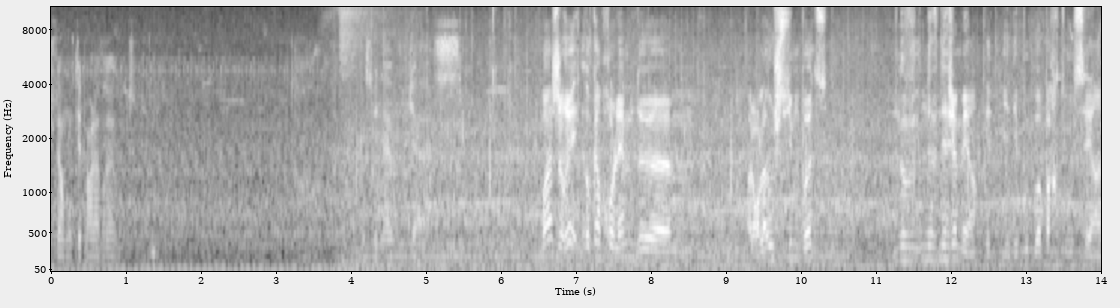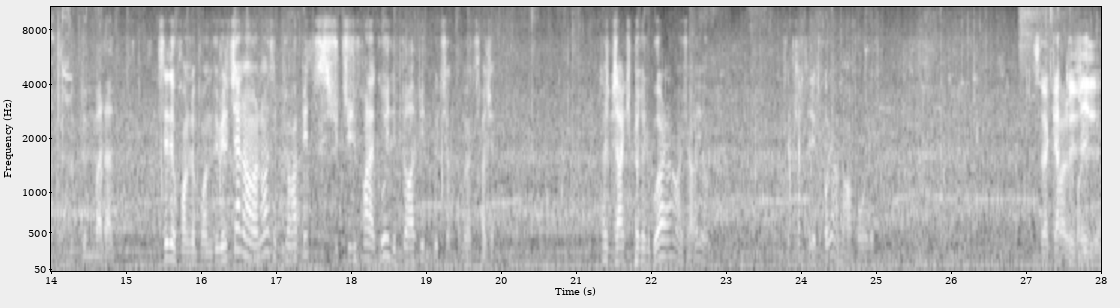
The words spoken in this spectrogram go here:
Je vais remonter par la vraie route. C'est la bougasse. Moi j'aurais aucun problème de. euh, Alors là où je suis, mon pote, ne, ne venez jamais. hein. Il y a- il y, a des bouts de bois partout, c'est un truc de malade. Essaye de prendre le point de vue. Mais le tien, normalement, c'est plus rapide. Si tu, prends la grue, il est plus rapide le tien comme trajet. Là, j'ai déjà récupéré le bois là, ouais, j'arrive. Hein. Cette carte, elle est trop bien par rapport aux autres. C'est la Ah, carte le point de vue, ville.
